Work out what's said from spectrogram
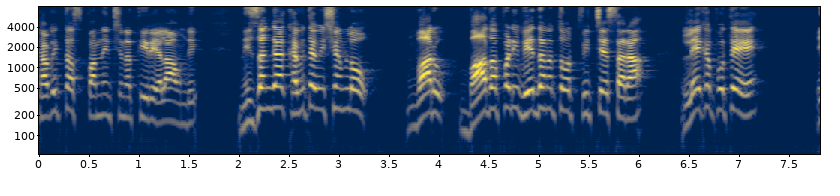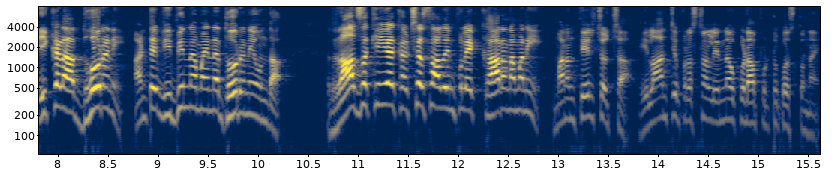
కవిత స్పందించిన తీరు ఎలా ఉంది? నిజంగా కవిత విషయంలో వారు బాధపడి వేదనతో ట్వీట్ చేశారా? లేకపోతే ఇక్కడ ధోరణి అంటే విభిన్నమైన ధోరణి ఉందా? రాజకీయ కక్ష సాధింపులే కారణమని మనం తేల్చొచ్చా? ఇలాంటి ప్రశ్నలు ఎన్నో కూడా పుట్టుకొస్తున్నాయి.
